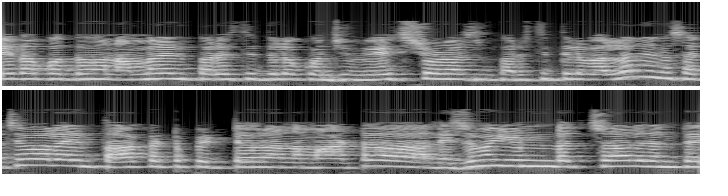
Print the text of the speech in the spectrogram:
ఏది అబద్ధమో నమ్మలేని పరిస్థితిలో కొంచెం వేచి చూడాల్సిన పరిస్థితుల వల్ల నేను సచివాలయం తాకట్టు పెట్టారు అన్నమాట నిజమై ఉండొచ్చా? లేదంటే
